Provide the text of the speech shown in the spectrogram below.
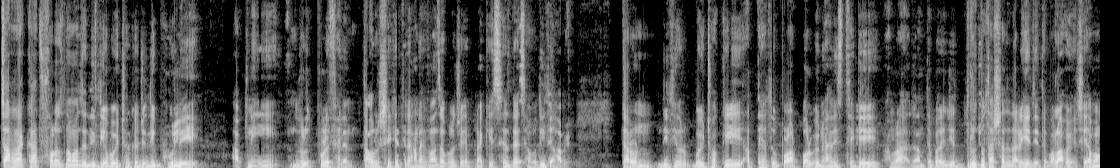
চার রাকাত ফরজ নামাজের দ্বিতীয় বৈঠকে যদি ভুলে আপনি দূরত পড়ে ফেলেন, তাহলে সেক্ষেত্রে হানাফি মাজাব অনুযায়ী আপনাকে সেজদায় সাহ দিতে হবে। কারণ দ্বিতীয় বৈঠকে আত্মাহতু পড়ার পর বিভিন্ন হাদিস থেকে আমরা জানতে পারি যে দ্রুততার সাথে দাঁড়িয়ে যেতে বলা হয়েছে এবং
